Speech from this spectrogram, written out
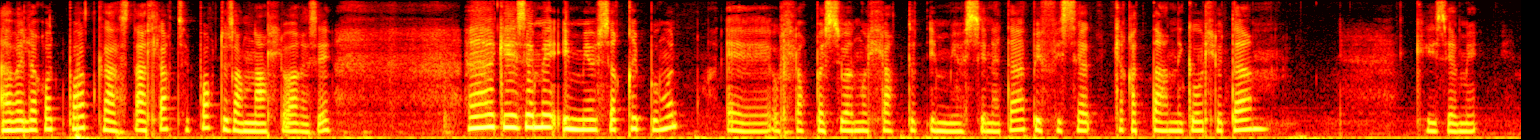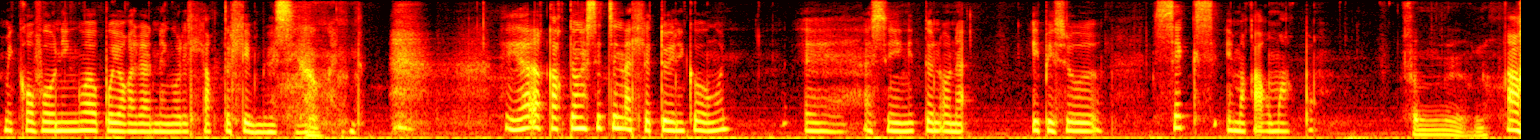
авалеқут подкаст ааллартиппор тусарнаарлуариси аа кисами иммиуссеққиппугут э уллорпассуангуллартут иммиуссината пиффиса кеқаттаарникууллута кисами микрофонингуа пуйоралааннангулиллартулли иммиуссигунган я эққартунгассатсин аллуттуиникуугун э ассиингиттун уна эпизод 6 имақарумаарпо 5 minutter. ah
